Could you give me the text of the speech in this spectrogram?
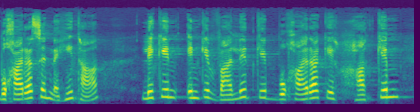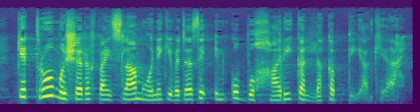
بخارا سے نہیں تھا، لیکن ان کے والد کے بخارا کے حاکم کے تھرو مشرف با اسلام ہونے کی وجہ سے ان کو بخاری کا لقب دیا گیا ہے۔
